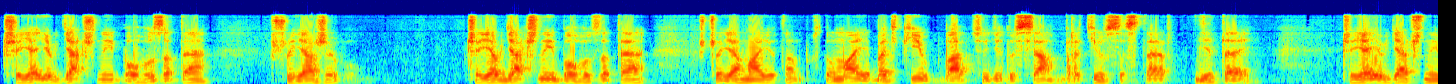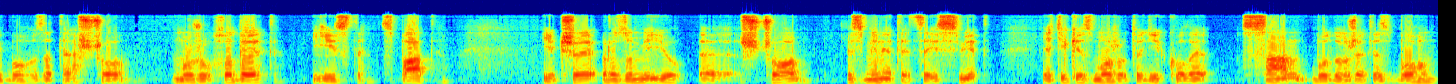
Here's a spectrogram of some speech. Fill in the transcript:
чи я є вдячний Богу за те, що я живу, чи я вдячний Богу за те, що я маю там, хто має батьків, бабцю, дідуся, братів, сестер, дітей. Чи я є вдячний Богу за те, що можу ходити, їсти, спати? І чи розумію, е, що змінити цей світ я тільки зможу тоді, коли сам буду жити з Богом,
